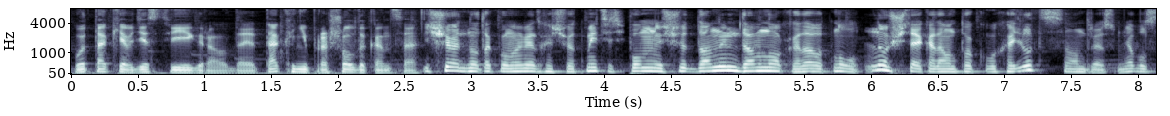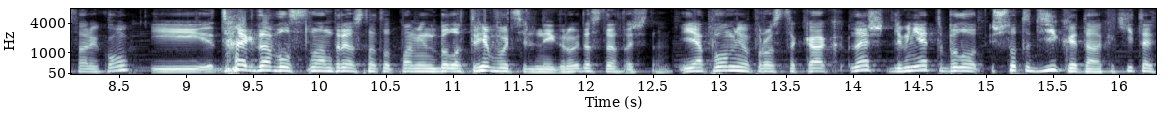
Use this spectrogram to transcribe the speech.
Вот так я в детстве играл, да. Так и не прошел до конца. Еще один такой момент хочу отметить. Помню еще давным-давно, когда вот, ну, ну, считай, когда он только выходил, Сан Андреас, у меня был старый комп, и тогда был Сан Андреас на тот момент было требовательной игрой достаточно. Я помню просто как, знаешь, для меня это было что-то дикое, да, какие-то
